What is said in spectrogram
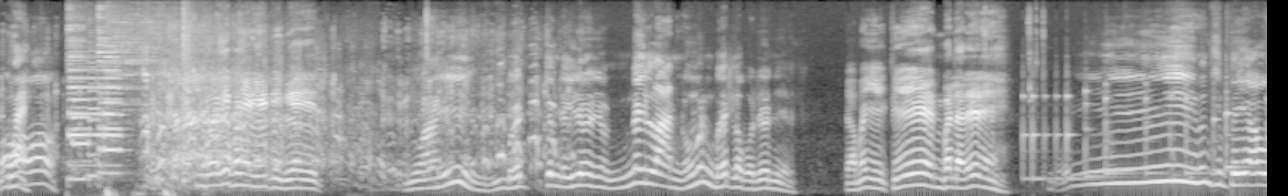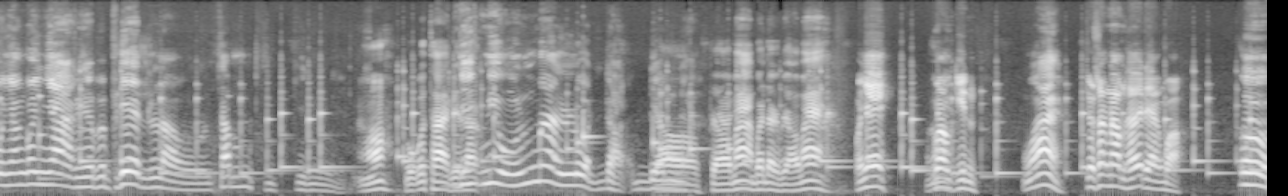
ห่วยโอ้เมื่อกี้พญาเอกนี่เมียห่วยเบิดจังไดเด้อเนี่ยในร้านของมันเบิดแล้วบ่เดี๋ยวนี้เดี๋ยวมาอีกทีเบิ่นละเด้นี่โอ้ยมันสิไปเอาหยังก็ยากเนี่ยประเภทเราซ้ำสิกินนี่อ๋อผมก็ถ่ายไปดิแล้วนิ้วมันมาโลดดะเดี๋ยวเอานี้ ไปเอามาเบิ่นแล้วก็ไปเอามาว่าไง ว่าเอากิน ว้ายเจ้าช่างน้ำสายแดงบ่เออ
